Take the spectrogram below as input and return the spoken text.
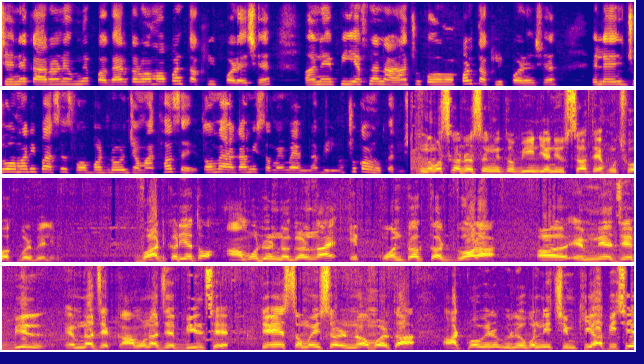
જેને કારણે અમને પગાર કરવામાં પણ તકલીફ પડે છે અને પીએફના નાણાં ચૂકવવામાં પણ તકલીફ પડે છે. એટલે જો અમારી પાસે સ્વભંડોળ જમા થશે, તો અમે આગામી સમયમાં એમના બિલનું ચૂકવણું કરીશું. નમસ્કાર દર્શક મિત્રો, બી ઇન્ડિયા ન્યૂઝ સાથે હું છું અકબર બેલીમ. વાત કરીએ તો આમોદ નગરના એક કોન્ટ્રાક્ટર દ્વારા એમને જે બિલ, એમના જે કામોના જે બિલ છે, તે સમયસર ન મળતા આત્મવિલોપનની ચીમકી આપી છે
